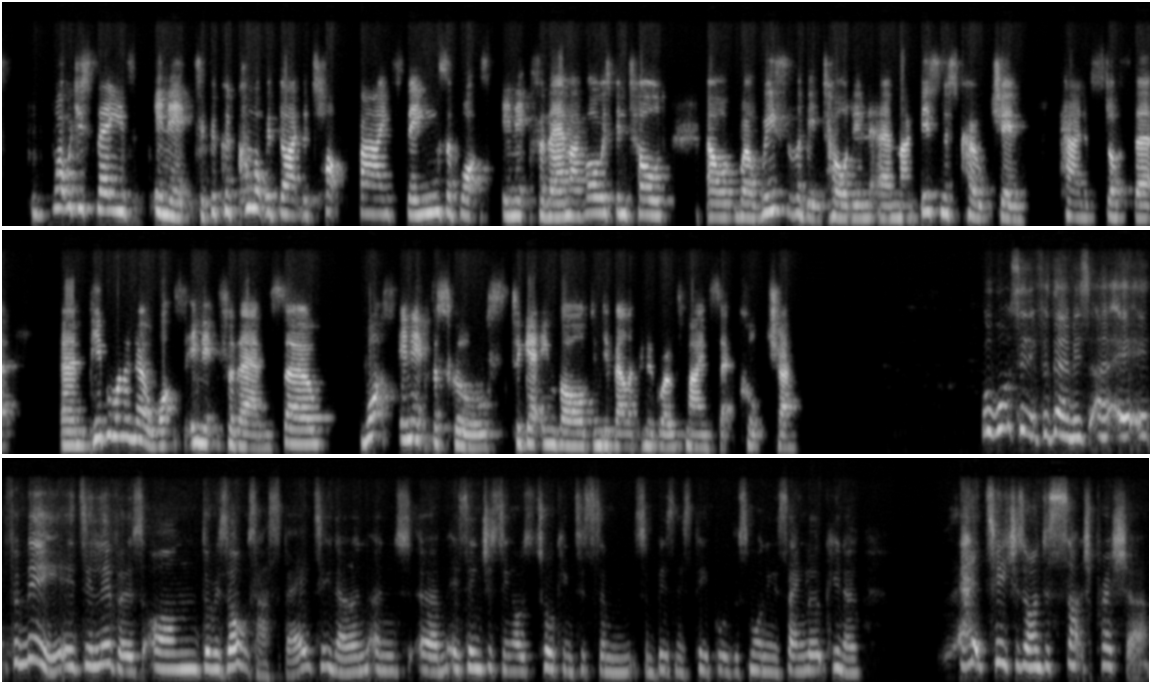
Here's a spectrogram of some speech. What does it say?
what would you say is in it? If you could come up with like the top five things of what's in it for them. I've always been told uh, well recently been told in uh, my business coaching kind of stuff that um, people want to know what's in it for them. So what's in it for schools to get involved in developing a growth mindset culture? Well, what's in it for them is, uh, it, for me, it delivers on the results aspect, you know, and, and um, it's interesting. I was talking to some, some business people this morning and saying, look, you know, head teachers are under such pressure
